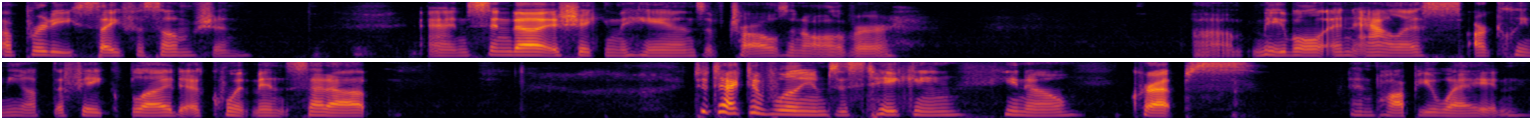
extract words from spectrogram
a pretty safe assumption. And Cinda is shaking the hands of Charles and Oliver. Um, Mabel and Alice are cleaning up the fake blood equipment set up. Detective Williams is taking, you know, Kreps and Poppy away. And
